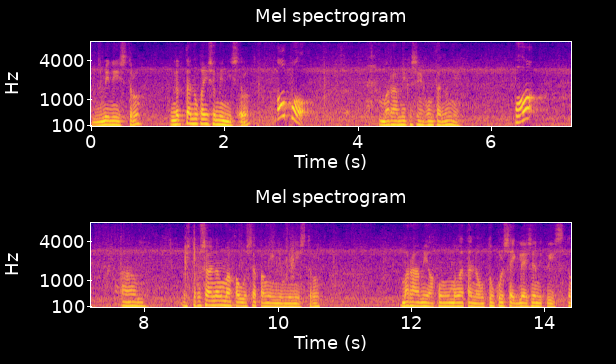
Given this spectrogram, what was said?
Ministro? Nagtanong kayo sa ministro? Opo. Marami kasi akong tanong eh. Po? Um, gusto ko sanang makausap ang inyong ministro. Marami akong mga tanong tungkol sa Iglesia ni Cristo.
